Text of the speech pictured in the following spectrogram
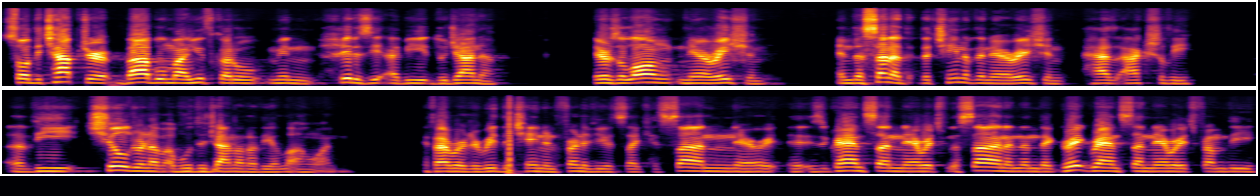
So the chapter Babu ma yuthkaru min hirzi abi dujana, there's a long narration, and the sanad, the chain of the narration, has actually uh, the children of Abu Dujana radiallahu anh. If I were to read the chain in front of you, it's like his son, narrate, his grandson narrates from the son, and then the great grandson narrates from the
